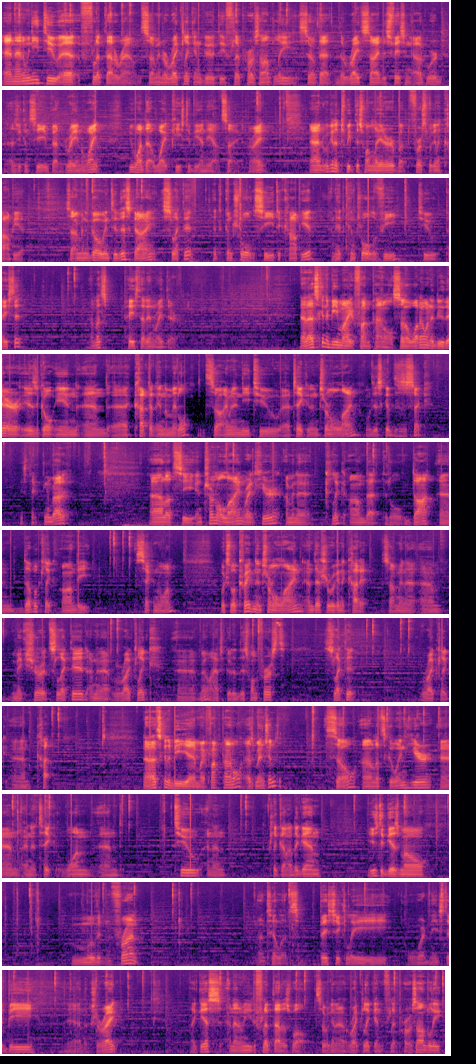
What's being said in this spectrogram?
And then we need to uh, flip that around. So I'm going to right click and go to flip horizontally so that the right side is facing outward. As you can see, you've got gray and white. We want that white piece to be on the outside, right? And we're going to tweak this one later, but first we're going to copy it. So I'm going to go into this guy, select it, hit Control C to copy it, and hit Control V to paste it. And let's paste that in right there. Now that's going to be my front panel. So what I want to do there is go in and uh, cut that in the middle. So I'm going to need to uh, take an internal line. We'll just give this a sec. Just thinking about it. Uh, let's see, internal line right here. I'm going to click on that little dot and double click on the second one, which will create an internal line and that's where we're going to cut it. So I'm going to um, make sure it's selected. I'm going to right click. Uh, no, I have to go to this one first select it, right click and cut. Now that's going to be uh, my front panel as mentioned. So uh, let's go in here and I'm going to take one and two and then click on it again. Use the gizmo, move it in front until it's basically where it needs to be. Yeah, looks alright. I guess, and then we need to flip that as well. So we're going to right click and flip horizontally.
